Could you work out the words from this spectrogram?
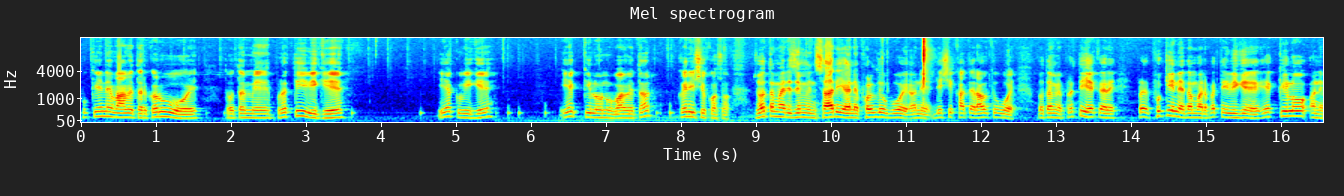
ફૂંકીને વાવેતર કરવું હોય તો તમે પ્રતિ વીઘે એક વીઘે એક કિલોનું વાવેતર કરી શકો છો. જો તમારી જમીન સારી અને ફળદ્રુપ હોય અને દેશી ખાતર આવતું હોય તો તમે પ્રતિ એકરે ફૂકીને તમારે પ્રતિ વીઘે એક કિલો અને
